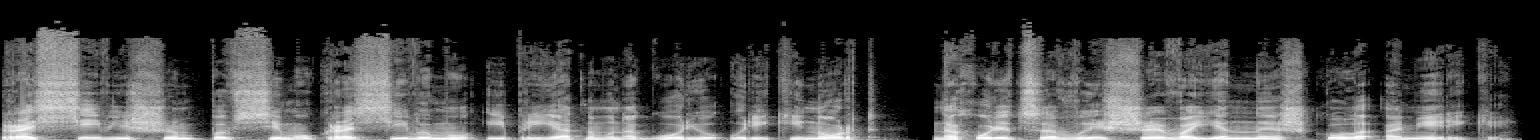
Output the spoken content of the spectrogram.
красивейшем по всему красивому и приятному Нагорью у реки Норд, находится высшая военная школа Америки.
